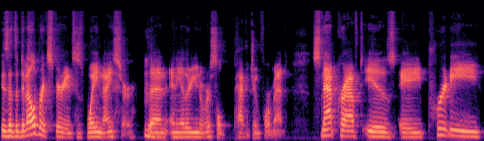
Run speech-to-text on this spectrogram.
is that the developer experience is way nicer mm-hmm. than any other universal packaging format. Snapcraft is a pretty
